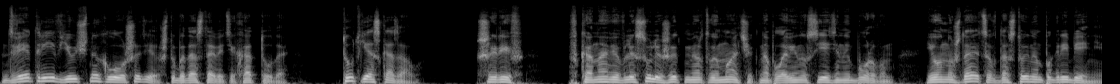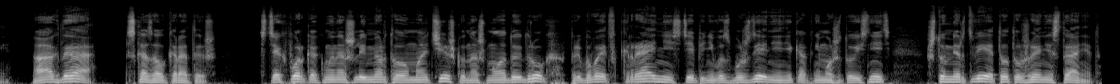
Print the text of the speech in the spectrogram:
две-три вьючных лошади, чтобы доставить их оттуда. Тут я сказал. «Шериф, в канаве в лесу лежит мертвый мальчик, наполовину съеденный Боровым, и он нуждается в достойном погребении». «Ах да», — сказал коротыш. «С тех пор, как мы нашли мертвого мальчишку, наш молодой друг пребывает в крайней степени возбуждения и никак не может уяснить, что мертвее тот уже не станет».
